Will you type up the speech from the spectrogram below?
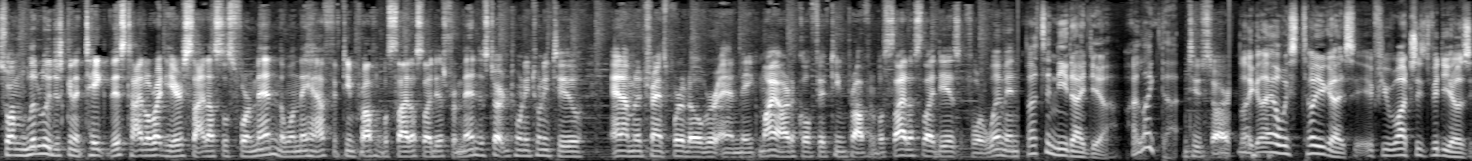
So I'm literally just gonna take this title right here, Side Hustles for Men, the one they have, 15 profitable side hustle ideas for men to start in 2022, and I'm gonna transport it over and make my article, 15 profitable side hustle ideas for women That's a neat idea. I like that. to start. Like I always tell you guys, if you watch these videos,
